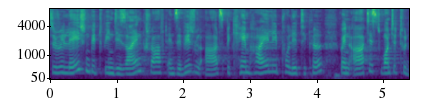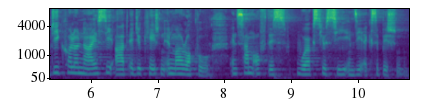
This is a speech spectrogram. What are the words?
the relation between design, craft, and the visual arts became highly political when artists wanted to decolonize the art education in Morocco, and some of these works you see in the exhibition.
